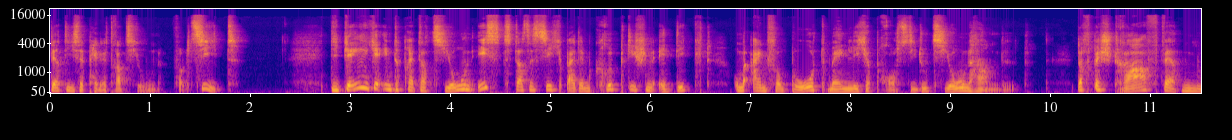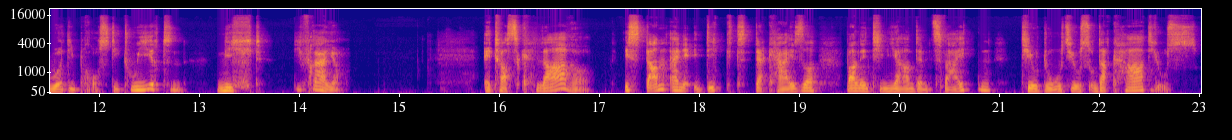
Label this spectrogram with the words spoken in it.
der diese Penetration vollzieht. Die gängige Interpretation ist, dass es sich bei dem kryptischen Edikt um ein Verbot männlicher Prostitution handelt. Doch bestraft werden nur die Prostituierten, nicht die Freier. Etwas klarer ist dann ein Edikt der Kaiser Valentinian II., Theodosius und Arcadius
